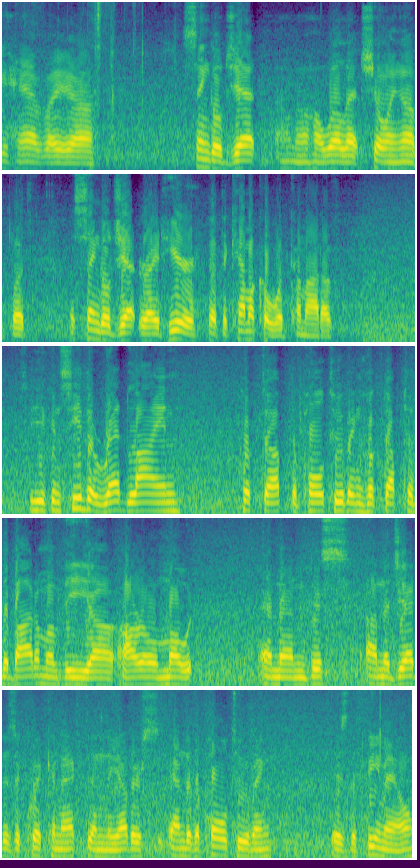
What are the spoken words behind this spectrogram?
you have a uh, single jet. I don't know how well that's showing up but a single jet right here that the chemical would come out of. So you can see the red line hooked up the pole tubing hooked up to the bottom of the uh, RO-Mote and then this on the jet is a quick connect and the other end of the pole tubing is the female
